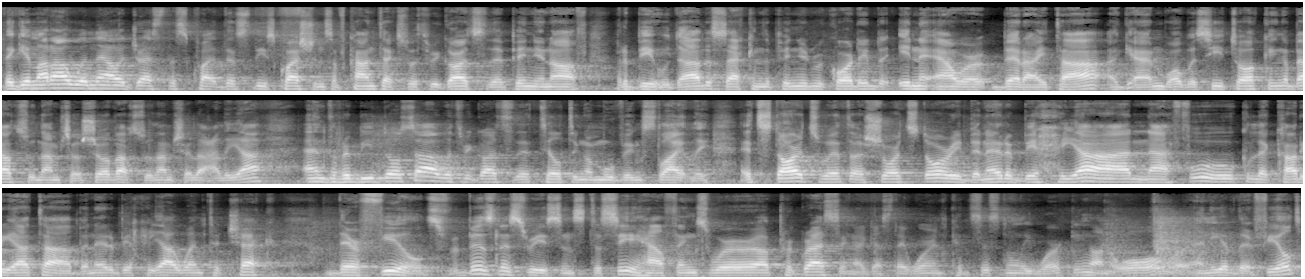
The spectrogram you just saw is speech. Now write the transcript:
the Gemara will now address this this, these questions of context with regards to the opinion of Rabbi Huda, the second opinion recorded in our Beraita. Again, what was he talking about? Sulam shel shovach, sulam shel aliyah, and Rabbi Dosa with regards to the tilting or moving slightly. It starts with a short story. Bnei Rabbi nafuk lekaryata. Bnei Rabbi went to check their fields for business reasons to see how things were uh, progressing. I guess they weren't consistently working on all or any of their fields,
